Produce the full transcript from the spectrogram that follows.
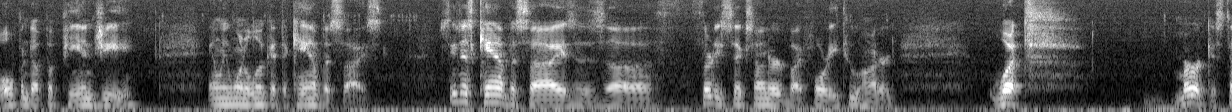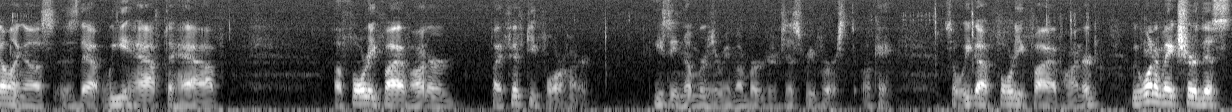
opened up a PNG and we want to look at the canvas size. See this canvas size is uh, 3600 by 4200. What Merch is telling us is that we have to have a 4500 by 5400. Easy numbers to remember, they're just reversed. Okay, so we got 4500 we want to make sure this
